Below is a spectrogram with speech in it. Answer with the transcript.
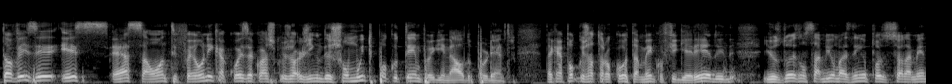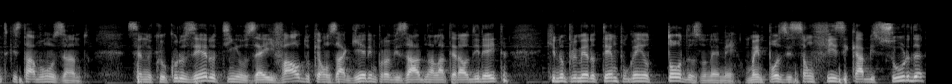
Talvez esse, essa ontem foi a única coisa que eu acho que o Jorginho deixou muito pouco tempo o Ignaldo por dentro. Daqui a pouco já trocou também com o Figueiredo e, e os dois não sabiam mais nem o posicionamento que estavam usando. Sendo que o Cruzeiro tinha o Zé Ivaldo, que é um zagueiro improvisado na lateral direita, que no primeiro tempo ganhou todas no Nenê. Uma imposição física absurda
